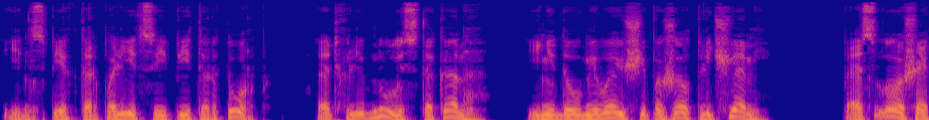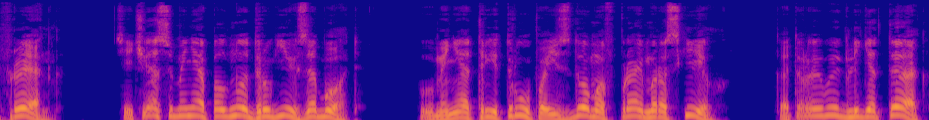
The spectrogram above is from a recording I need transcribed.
Инспектор полиции Питер Торп отхлебнул из стакана и недоумевающе пожал плечами. «Послушай, Фрэнк, сейчас у меня полно других забот. У меня три трупа из дома в Прайморос-Хилл, которые выглядят так,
